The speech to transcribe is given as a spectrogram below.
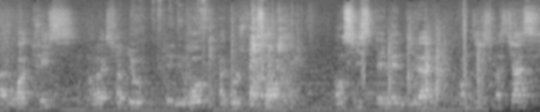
à droite Chris, dans l'axe Fabio et Nero, à gauche Vincent, en 6 Aymen Dylan, en 10 Mastias,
